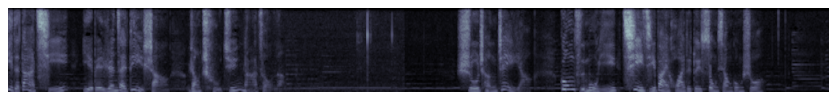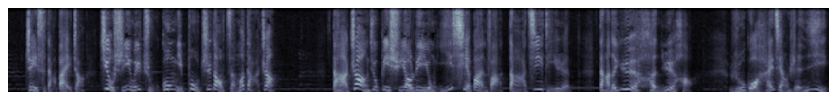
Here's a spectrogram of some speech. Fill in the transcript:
义的大旗也被扔在地上，让楚军拿走了。输成这样，公子木仪气急败坏地对宋襄公说。这次打败仗，就是因为主公你不知道怎么打仗。打仗就必须要利用一切办法打击敌人，打得越狠越好。如果还讲仁义，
